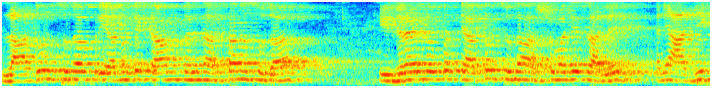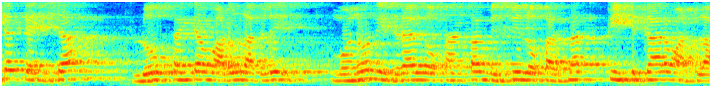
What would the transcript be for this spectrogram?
लादून सुद्धा प्रियानो ते काम करीत असताना सुद्धा इस्रायल लोक त्यातून सुद्धा आश्रमाचे झाले आणि अधिकच त्यांच्या लोकसंख्या वाढू लागली. म्हणून इस्रायल लोकांचा मिस्री लोकांना तिटकार वाटला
